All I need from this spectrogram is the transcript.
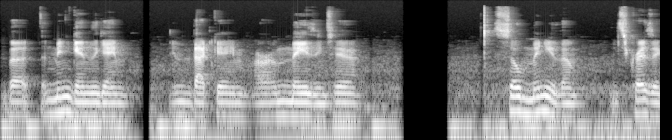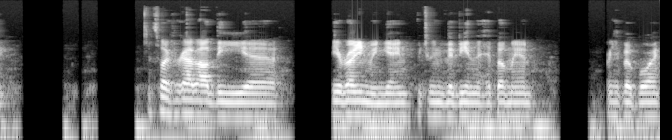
But the mini games in the game, in that game, are amazing too. So many of them. It's crazy. That's why I forgot about the uh, the running mini game between Vivi and the Hippo Man. Or Hippo Boy.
